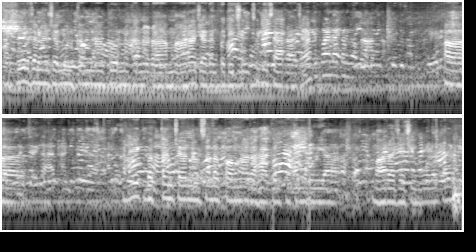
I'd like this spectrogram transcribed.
भरपूर जणांच्या मनोकामना पूर्ण करणारा महाराजा गणपतीची चुलीचा राजा. अनेक भक्तांच्या नवसाला पावणारा हा गणपती म्हणून या महाराजाची ओळख आहे.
